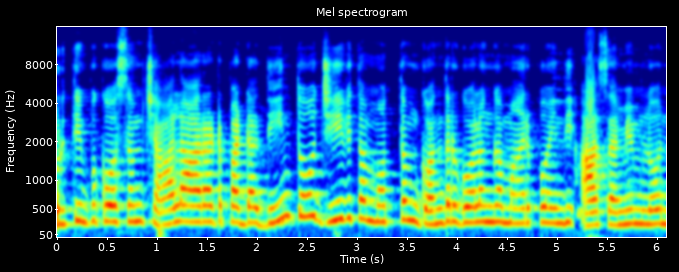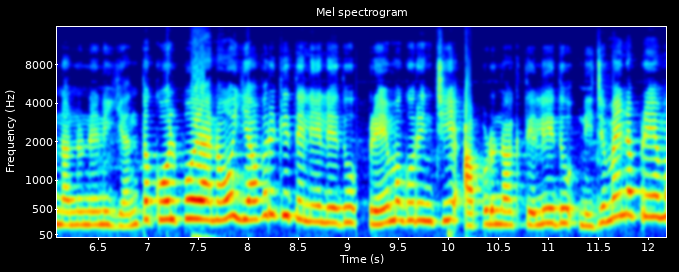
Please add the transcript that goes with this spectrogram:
గుర్తింపు కోసం చాలా ఆరాటపడ్డా. దీంతో జీవితం మొత్తం గందరగోళంగా మారిపోయింది. ఆ సమయంలో నన్ను నేను ఎంత కోల్పోయానో ఎవరికీ తెలియలేదు. ప్రేమ గురించి అప్పుడు నాకు తెలియదు. నిజమైన ప్రేమ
